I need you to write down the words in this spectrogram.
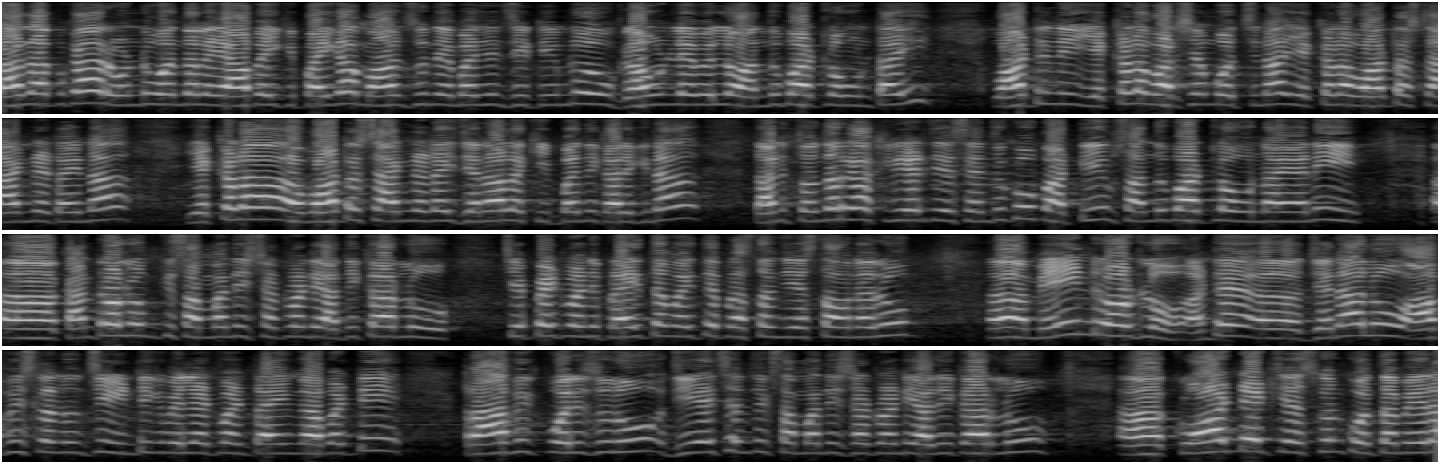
దాదాపుగా రెండు వందల యాభైకి పైగా మాన్సూన్ ఎమర్జెన్సీ టీంలు గ్రౌండ్ లెవెల్లో అందుబాటులో ఉంటాయి. వాటిని ఎక్కడ వర్షం వచ్చినా ఎక్కడ వాటర్ స్టాగ్నెట్ అయినా ఎక్కడ వాటర్ స్టాగ్నెట్ అయి జనాలకు ఇబ్బంది కలిగినా దాన్ని తొందరగా క్లియర్ చేసేందుకు మా టీమ్స్ అందుబాటులో ఉన్నాయని కంట్రోల్ రూమ్కి సంబంధించినటువంటి అధికారులు చెప్పేటువంటి ప్రయత్నం అయితే ప్రస్తుతం చేస్తూ ఉన్నారు. మెయిన్ రోడ్లో అంటే జనాలు ఆఫీసుల నుంచి ఇంటికి వెళ్ళేటువంటి టైం కాబట్టి ట్రాఫిక్ పోలీసులు జిహెచ్ఎంసీకి సంబంధించినటువంటి అధికారులు కోఆర్డినేట్ చేసుకొని కొంతమేర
